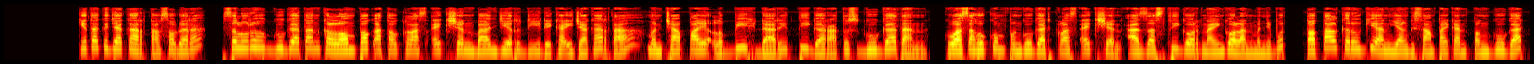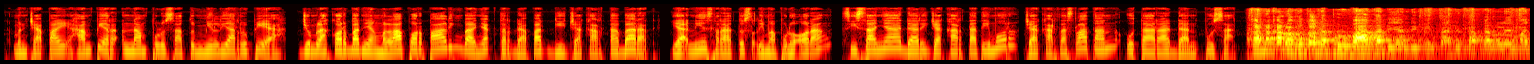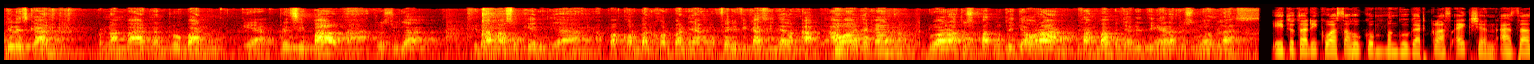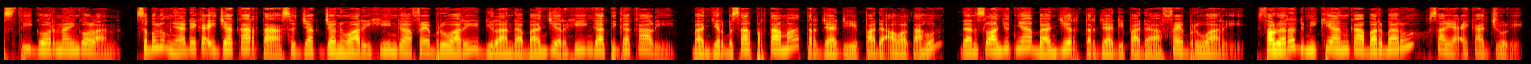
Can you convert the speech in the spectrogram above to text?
Kita ke Jakarta, saudara. Seluruh gugatan kelompok atau class action banjir di DKI Jakarta mencapai lebih dari 300 gugatan. Kuasa hukum penggugat class action Azaz Tigor Nainggolan menyebut total kerugian yang disampaikan penggugat mencapai hampir 61 miliar rupiah. Jumlah korban yang melapor paling banyak terdapat di Jakarta Barat, yakni 150 orang, sisanya dari Jakarta Timur, Jakarta Selatan, Utara, dan Pusat. Karena kan waktu itu ada perubahan tadi yang diminta ditetapkan oleh majelis kan, penambahan dan perubahan ya. prinsipal. Nah, terus juga kita masukin yang apa korban-korban yang verifikasinya lengkap. Awalnya kan 243 orang, tambah menjadi 312. Itu tadi kuasa hukum penggugat class action Azaz Tigor Nainggolan. Sebelumnya DKI Jakarta sejak Januari hingga Februari dilanda banjir hingga tiga kali. Banjir besar pertama terjadi pada awal tahun dan selanjutnya banjir terjadi pada Februari. Saudara demikian kabar baru, saya Eka Juli.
